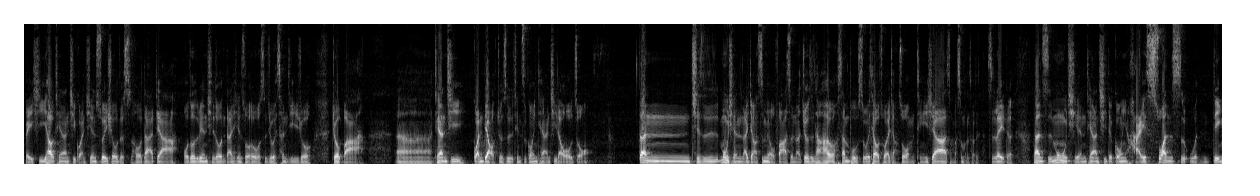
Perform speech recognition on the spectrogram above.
北溪一号天然气管线税修的时候，大家欧洲这边其实都很担心，说俄罗斯就会趁机就就把。呃，天然气关掉就是停止供应天然气到欧洲，但其实目前来讲是没有发生的，就是它还有三步时会跳出来讲说我们停一下什么什么什么之类的。但是目前天然气的供应还算是稳定，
